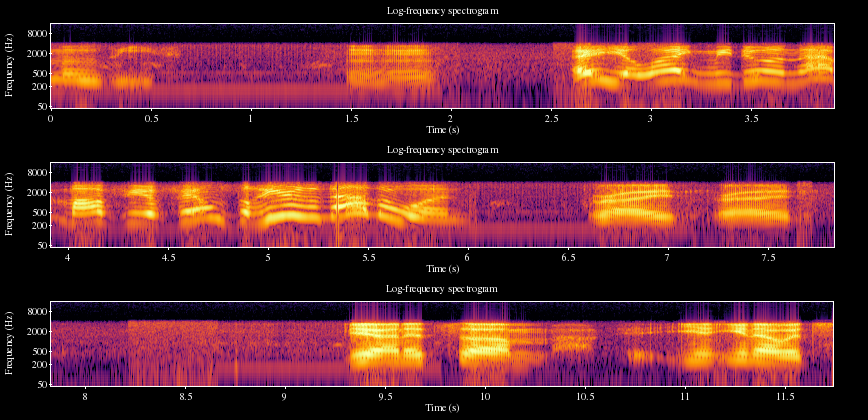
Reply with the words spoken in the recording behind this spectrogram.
movies. Mhm. Hey, you like me doing that mafia film? So here's another one. Right, right. Yeah, and it's um you, you know, it's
